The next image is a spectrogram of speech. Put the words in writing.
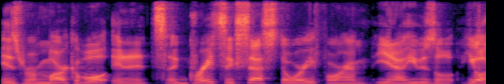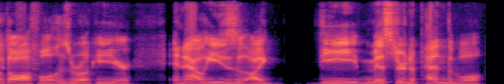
is remarkable and it's a great success story for him. You know, he was he looked awful his rookie year and now he's like the Mr. Dependable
